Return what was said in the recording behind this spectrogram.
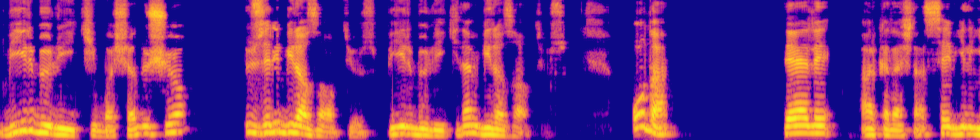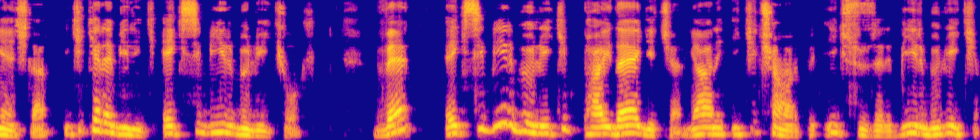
1 bölü 2 başa düşüyor. Üzeri 1 azaltıyoruz. 1 bölü 2'den 1 azaltıyoruz. O da değerli arkadaşlar sevgili gençler 2 kere 1 2 eksi 1 bölü 2 olur. Ve eksi 1 bölü 2 paydaya geçer. Yani 2 çarpı x üzeri 1 bölü 2.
